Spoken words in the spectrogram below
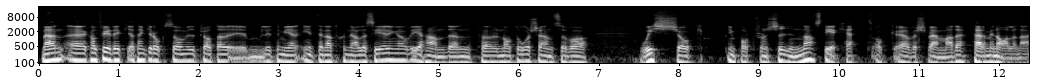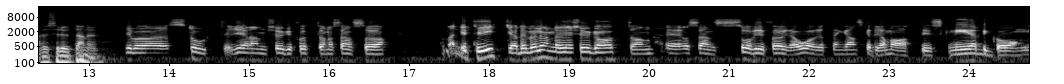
Men eh, Carl Fredrik, jag tänker också om vi pratar eh, lite mer internationalisering av e-handeln. För något år sedan så var Wish och import från Kina stekhett och översvämmade terminalerna. Hur ser det ut där nu? Det var stort redan 2017 och sen så men det pikade väl under 2018 eh, och sen såg vi förra året en ganska dramatisk nedgång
